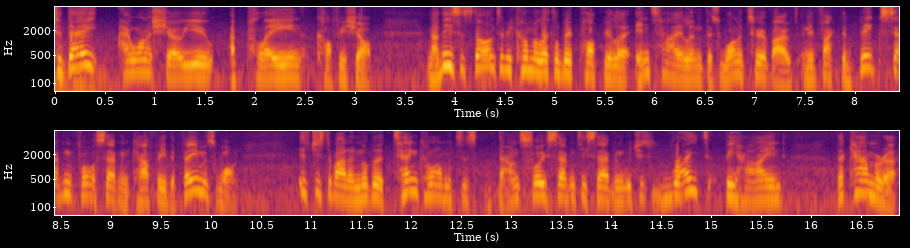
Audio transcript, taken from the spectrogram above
today I want to show you a plane coffee shop. Now these are starting to become a little bit popular in Thailand. There's one or two about, and in fact the big 747 cafe, the famous one, is just about another 10 kilometers down Soi 77, which is right behind the camera.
